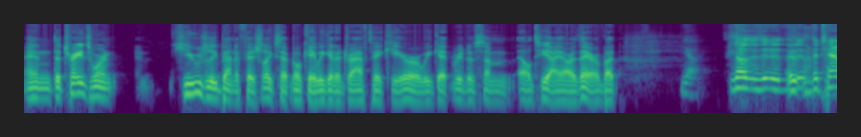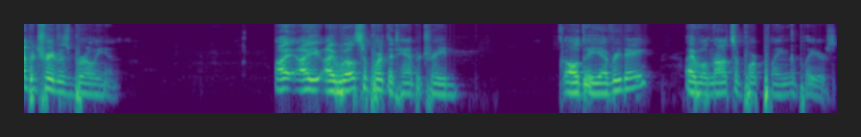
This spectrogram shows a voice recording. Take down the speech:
and the trades weren't hugely beneficial. Except okay, we get a draft pick here, or we get rid of some LTIR there, but Yeah. No, the, the, the, the Tampa trade was brilliant. I, I, I will support the Tampa trade all day, every day. I will not support playing the players.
